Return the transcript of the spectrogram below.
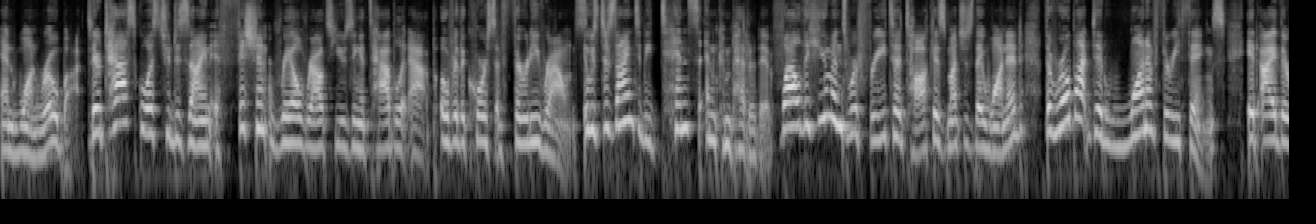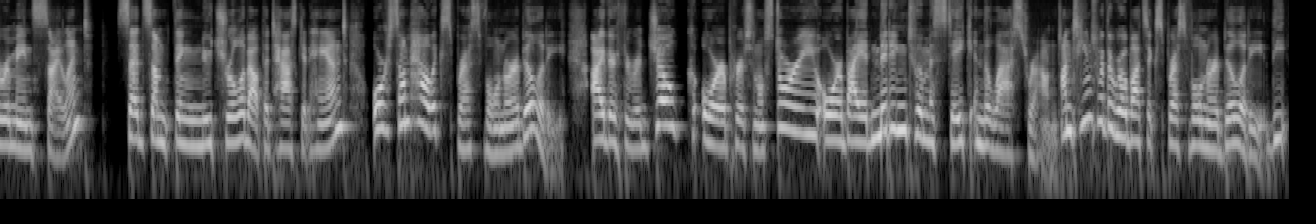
and one robot. Their task was to design efficient rail routes using a tablet app over the course of 30 rounds. It was designed to be tense and competitive. While the humans were free to talk as much as they wanted, the robot did one of three things. It either remained silent, said something neutral about the task at hand, or somehow express vulnerability, either through a joke or a personal story or by admitting to a mistake in the last round. On teams where the robots expressed vulnerability, the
